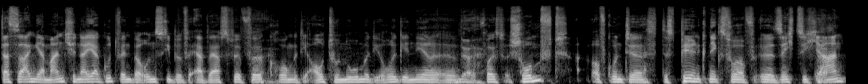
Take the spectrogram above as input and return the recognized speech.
das sagen ja manche, naja gut, wenn bei uns die Erwerbsbevölkerung, die autonome, die originäre äh, ja. schrumpft aufgrund der, des Pillenknicks vor äh, 60 ja. Jahren,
